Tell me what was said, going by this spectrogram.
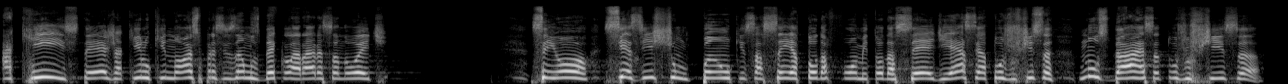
aqui esteja aquilo que nós precisamos declarar essa noite. Senhor, se existe um pão que sacia toda fome, toda sede, essa é a tua justiça, nos dá essa tua justiça.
